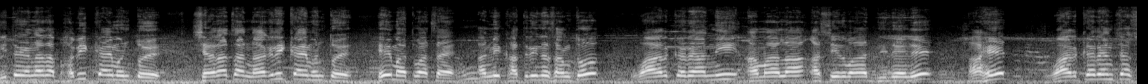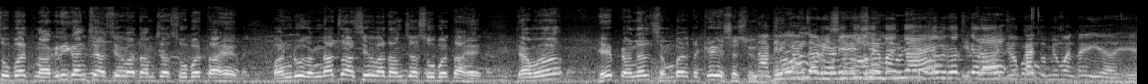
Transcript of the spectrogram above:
इथं येणारा भाविक काय म्हणतोय शहराचा नागरिक काय म्हणतोय हे महत्त्वाचं आहे. आणि मी खात्रीनं सांगतो वारकऱ्यांनी आम्हाला आशीर्वाद दिलेले आहेत. वारकऱ्यांच्या सोबत नागरिकांचे आशीर्वाद आमच्यासोबत आहेत. पांडुरंगाचा आशीर्वाद आमच्यासोबत आहे. त्यामुळं हे पॅनल शंभर टक्के यशस्वी. नागरिकांचा विषय तुम्ही म्हणताय. विरोध केला. इथं जो काय तुम्ही म्हणताय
